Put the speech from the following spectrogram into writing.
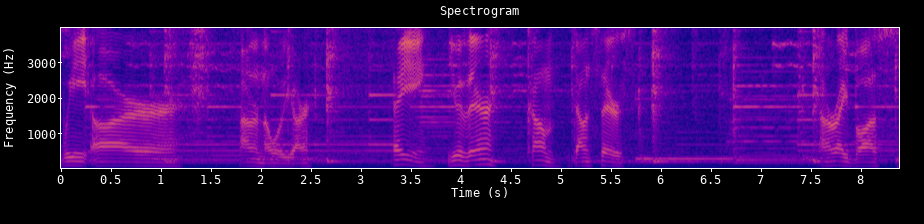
We are... I don't know what we are. Hey, you there? Come, downstairs. Alright, boss.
